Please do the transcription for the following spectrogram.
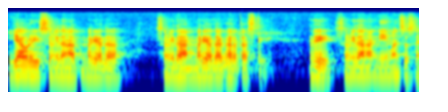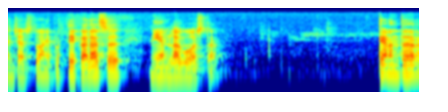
यावरही संविधानात मर्यादा संविधान मर्यादा घालत असते. म्हणजे संविधानात नियमांचा संच असतो आणि प्रत्येकालाच नियम लागू असतात. त्यानंतर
